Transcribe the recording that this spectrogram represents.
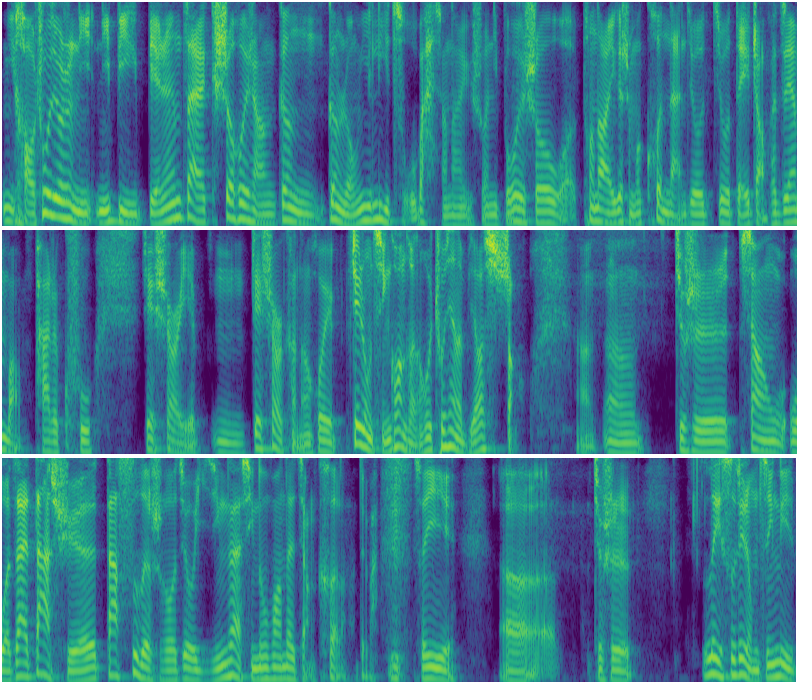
你好处就是你你比别人在社会上更更容易立足吧，相当于说你不会说我碰到一个什么困难就就得找个肩膀趴着哭，这事儿也嗯这事儿可能会这种情况可能会出现的比较少啊嗯。就是像我在大学大四的时候就已经在新东方在讲课了嘛，对吧？嗯所以呃，就是类似这种经历，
